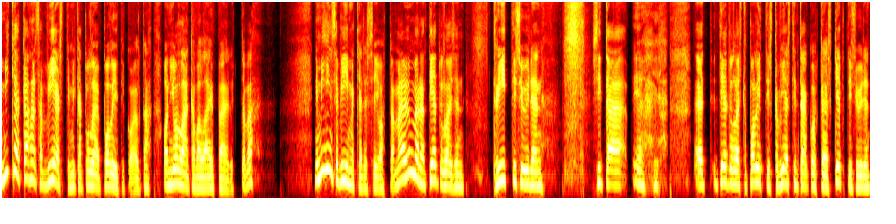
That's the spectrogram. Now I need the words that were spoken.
mikä tahansa viesti, mikä tulee poliitikoilta, on jollain tavalla epäilyttävä – niin mihin se viime kädessä johtaa? Mä ymmärrän tietynlaisen kriittisyyden, sitä tietynlaista poliittista viestintää kohtaan ja skeptisyyden,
